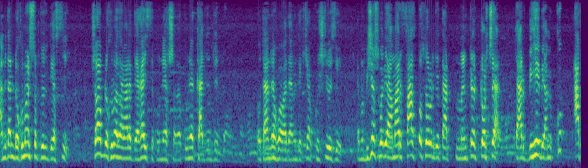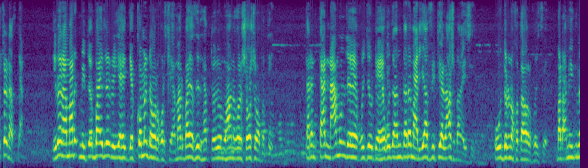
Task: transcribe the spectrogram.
আমি তার ডকুমেন্টস সব কিছু দেখছি সব ডকুমেন্টস আমার দেখাইছে কোন এক সময়, কোন এক কাজের জন্য। ও তাদের হওয়া আমি দেখছি খুশি হয়েছি। এবং বিশেষ করে আমার ফার্স্ট বছরের যে তার মেন্টাল টর্চার তার বিহেভিয়ার আমি খুব আপসেট আসলাম। এবার আমার মৃত বাইলের ইয়ে যে কমেন্ট হওয়ার করছে, আমার ভাই আছে মহানগর সহসভাপতি। তার তার নাম অনুযায়ী আমি তারা মারিয়া ফিটিয়া লাশ বানাইছি। ও ধরনের কথা হল কইছে। বাট আমি এগুলো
